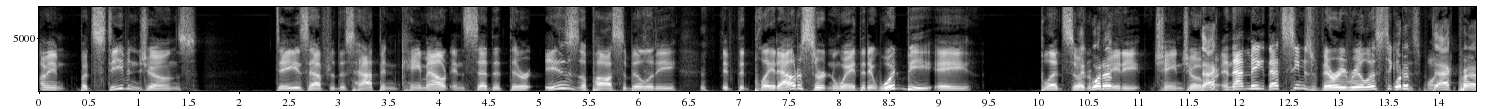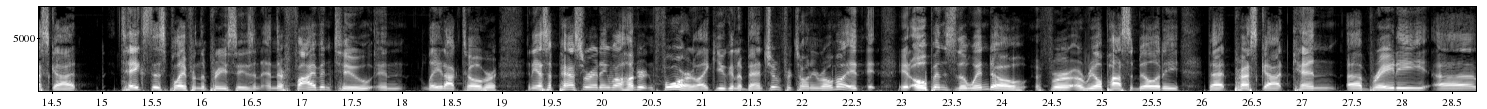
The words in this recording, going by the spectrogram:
I mean, but Stephen Jones, days after this happened, came out and said that there is a possibility, if it played out a certain way, that it would be a Bledsoe Like, to Brady changeover, Dak- and that make that seems very realistic What at if this point. Dak Prescott takes this play from the preseason and they're five and two in late October, and he has a passer rating of 104? Like, you going to bench him for Tony Romo? It, it it opens the window for a real possibility that Prescott can uh, Brady uh,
